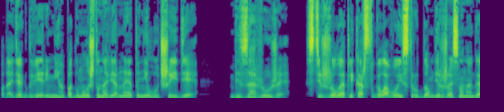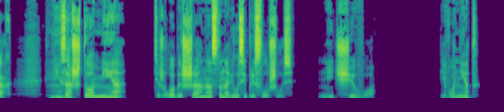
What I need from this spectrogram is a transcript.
Подойдя к двери, Мия подумала, что, наверное, это не лучшая идея. Без оружия с тяжелой от лекарств головой и с трудом держась на ногах. «Ни за что, Мия!» Тяжело дыша, она остановилась и прислушалась. Ничего. Его нет.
